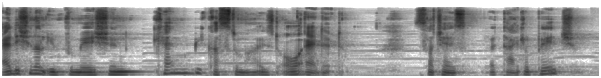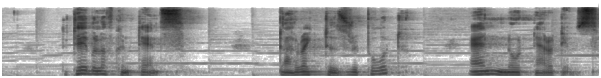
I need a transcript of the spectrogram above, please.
additional information can be customized or added, such as a title page, the table of contents, director's report, and note narratives.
